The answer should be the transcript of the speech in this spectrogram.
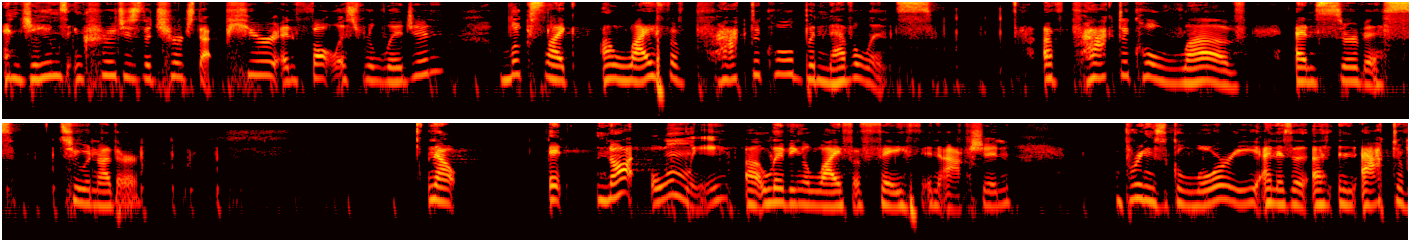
And James encourages the church that pure and faultless religion looks like a life of practical benevolence, of practical love and service to another. Now, it not only uh, living a life of faith in action brings glory and is a, a, an act of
